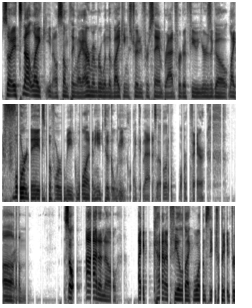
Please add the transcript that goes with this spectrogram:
so it's not like you know something like I remember when the Vikings traded for Sam Bradford a few years ago, like four days before Week One, and he took a week. Like that's a little more fair. Um, so I don't know. I kind of feel like once they traded for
